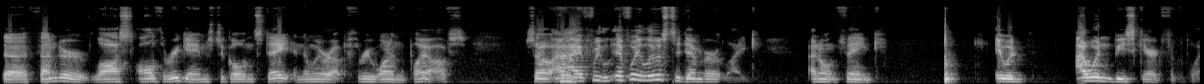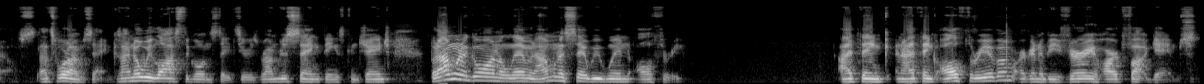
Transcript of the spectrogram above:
the Thunder lost all three games to Golden State, and then we were up three one in the playoffs. So I, I, if we if we lose to Denver, like I don't think it would. I wouldn't be scared for the playoffs. That's what I'm saying because I know we lost the Golden State series, but I'm just saying things can change. But I'm going to go on a limb and I'm going to say we win all three. I think, and I think all three of them are going to be very hard fought games.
